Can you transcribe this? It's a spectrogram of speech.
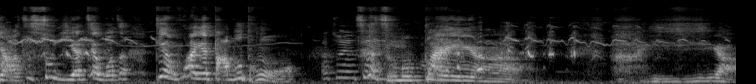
呀，这手机也在我这，电话也打不通，这怎么办呀？哎呀！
